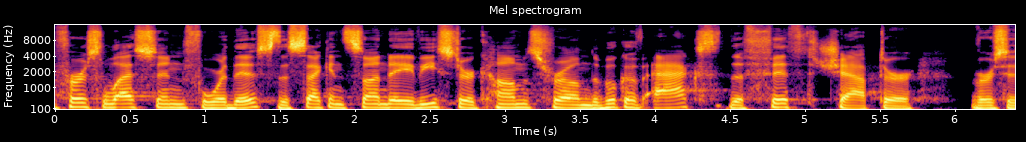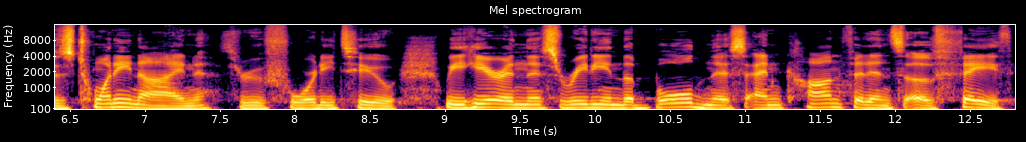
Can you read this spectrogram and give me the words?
first lesson for this, the second Sunday of Easter, comes from the book of Acts, the fifth chapter, verses 29 through 42. We hear in this reading the boldness and confidence of faith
